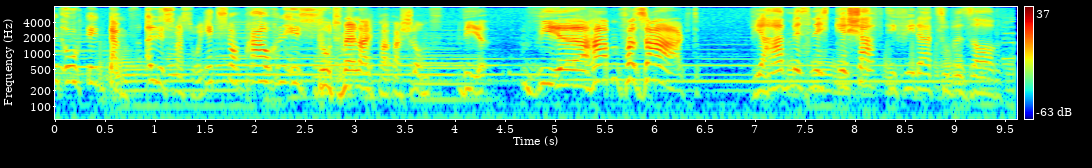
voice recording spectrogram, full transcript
und auch den Dampf. Alles, was wir jetzt noch brauchen, ist... Tut mir leid, Papa Schlumpf. Wir, wir haben versagt. Wir haben es nicht geschafft, die Feder zu besorgen.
